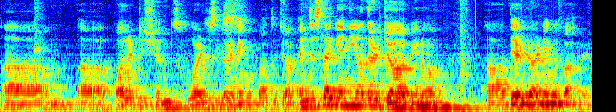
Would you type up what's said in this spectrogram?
um, uh, politicians who are just learning about the job. And just like any other job, you know, uh, they're learning about it.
